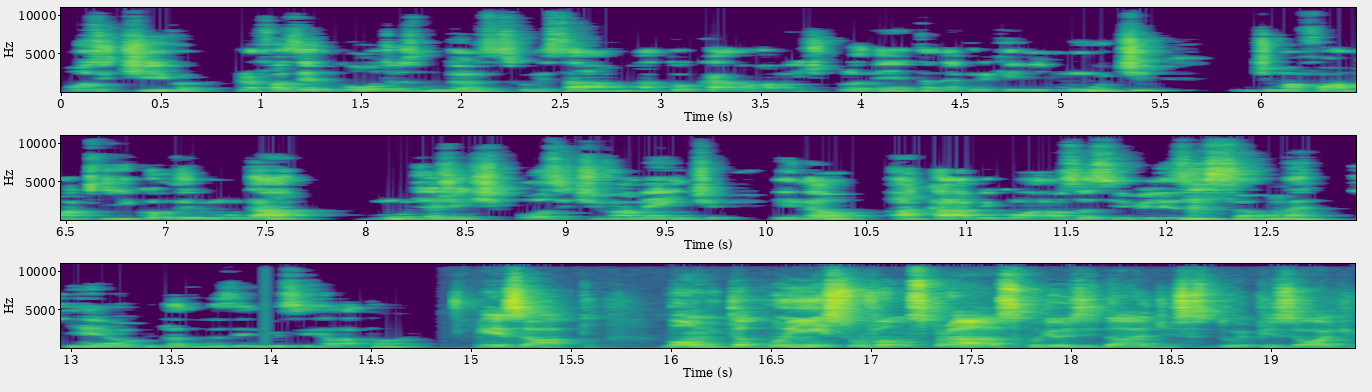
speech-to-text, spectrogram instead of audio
positiva, para fazer outras mudanças, começar a tocar novamente o planeta, né, para que ele mude de uma forma que, quando ele mudar, mude a gente positivamente e não acabe com a nossa civilização, né? Que é o que está trazendo esse relatório. Exato. Bom, então com isso, vamos para as curiosidades do episódio.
